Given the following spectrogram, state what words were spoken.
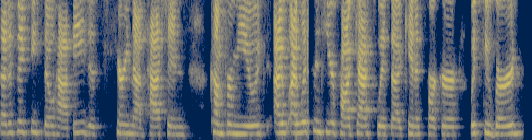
That just makes me so happy just hearing that passion come from you. I, I listened to your podcast with uh, Candace Parker with Sue Bird,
